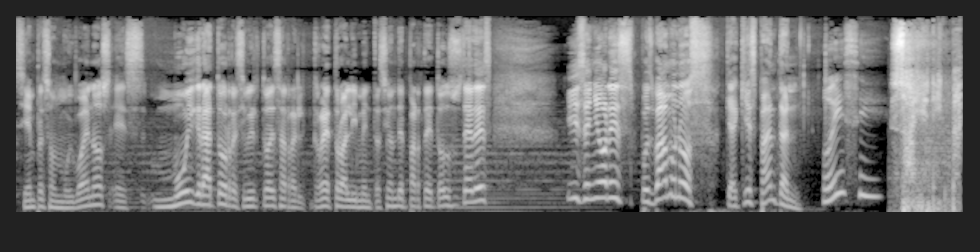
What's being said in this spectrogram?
Siempre son muy buenos. Es muy grato recibir toda esa retroalimentación de parte de todos ustedes. Y señores, pues vámonos, que aquí espantan. Hoy sí. Soy enigmático.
